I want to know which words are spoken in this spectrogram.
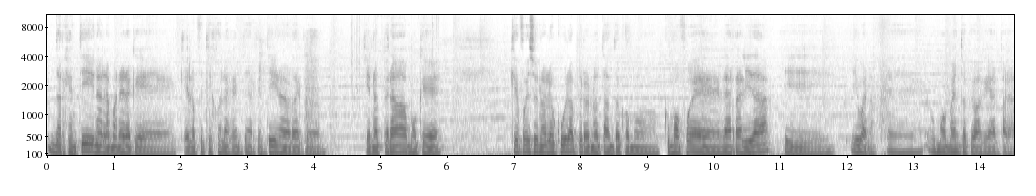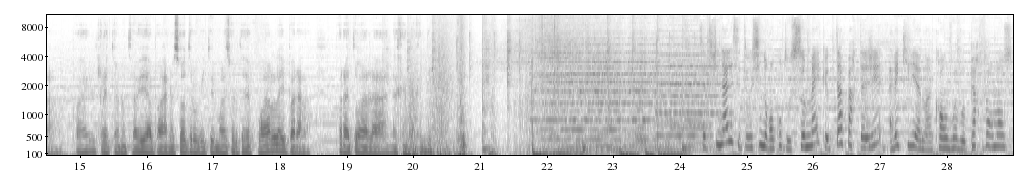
de Argentina, la manera que, que, lo festejó la gente de Argentina, la verdad que, que no esperábamos que, que, fuese una locura, pero no tanto como, como fue la realidad. Y, y bueno, eh, un momento que va a quedar para, para, el resto de nuestra vida, para nosotros que tuvimos la suerte de jugarla y para, para toda la, la gente argentina. Cette finale, c'était aussi une rencontre au sommet que tu as partagée avec Kylian. Quand on voit performances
